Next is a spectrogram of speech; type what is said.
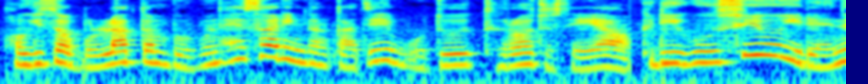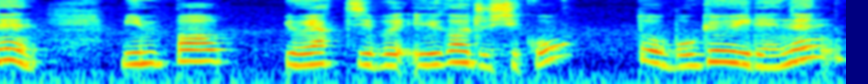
거기서 몰랐던 부분 해설인강까지 모두 들어주세요. 그리고 수요일에는 민법 요약집을 읽어주시고 또 목요일에는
